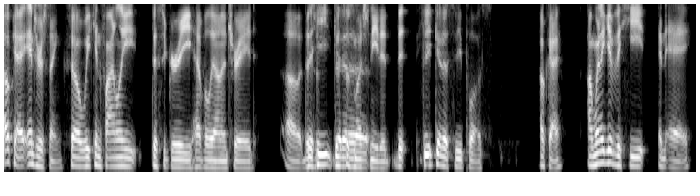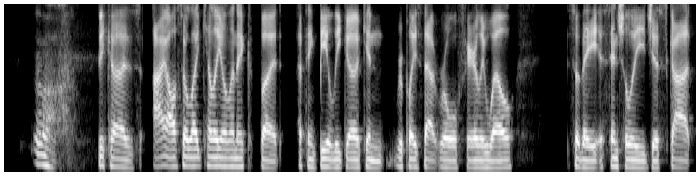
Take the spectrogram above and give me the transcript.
Okay, interesting. So we can finally disagree heavily on a trade. Uh, this The was, this was a- much needed. The, Heat get a C plus. Okay, I'm gonna give the Heat an A Oh, because I also like Kelly Olynyk, but I think Bjelica can replace that role fairly well. So they essentially just got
